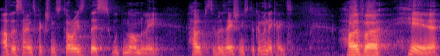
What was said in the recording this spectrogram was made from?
other science fiction stories, this would normally help civilizations to communicate. However, here,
